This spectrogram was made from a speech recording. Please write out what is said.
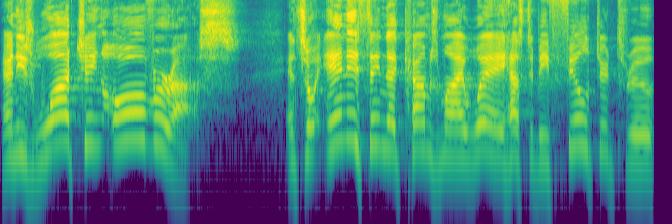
and He's watching over us. And so anything that comes my way has to be filtered through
